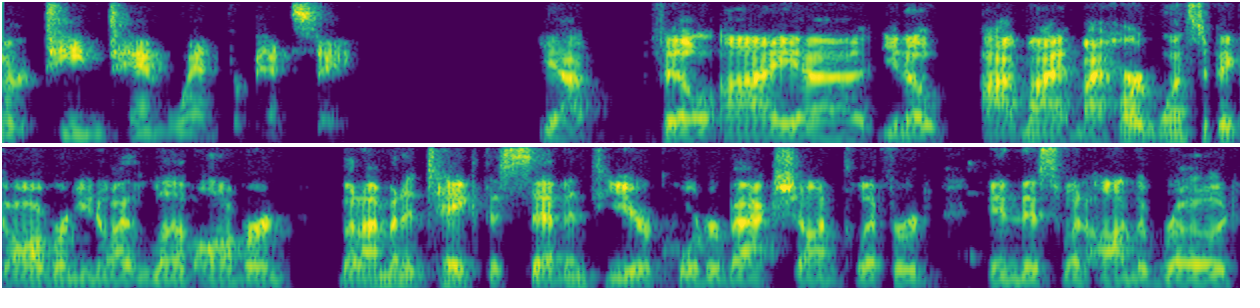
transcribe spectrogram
13-10 win for Penn State. Yeah, Phil, I uh, you know, I, my my heart wants to pick Auburn. You know, I love Auburn, but I'm going to take the seventh year quarterback Sean Clifford in this one on the road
